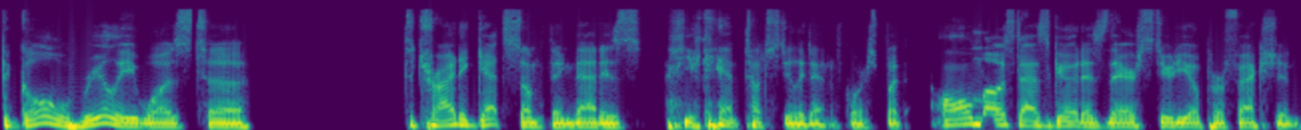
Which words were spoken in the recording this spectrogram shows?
the goal really was to to try to get something that is you can't touch Steely Dan, of course, but almost as good as their studio perfection,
